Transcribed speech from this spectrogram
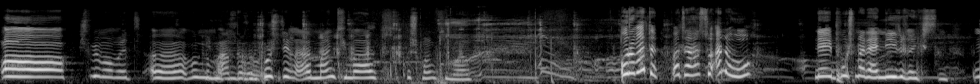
Oh, ich spiel mal mit äh, irgendeinem anderen. Push den äh, Monkey mal. Push Monkey mal. Oder warte, warte, hast du alle hoch? Nee, push mal deinen niedrigsten. Nee,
